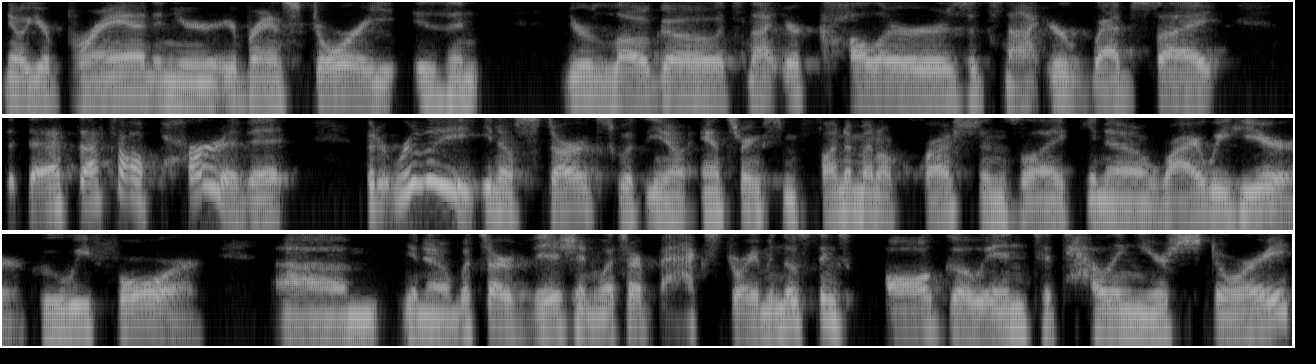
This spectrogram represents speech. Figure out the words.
you know, your brand and your, your brand story isn't your logo. It's not your colors. It's not your website. That, that's all part of it but it really you know starts with you know answering some fundamental questions like you know why are we here who are we for um, you know what's our vision? What's our backstory? I mean those things all go into telling your story.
